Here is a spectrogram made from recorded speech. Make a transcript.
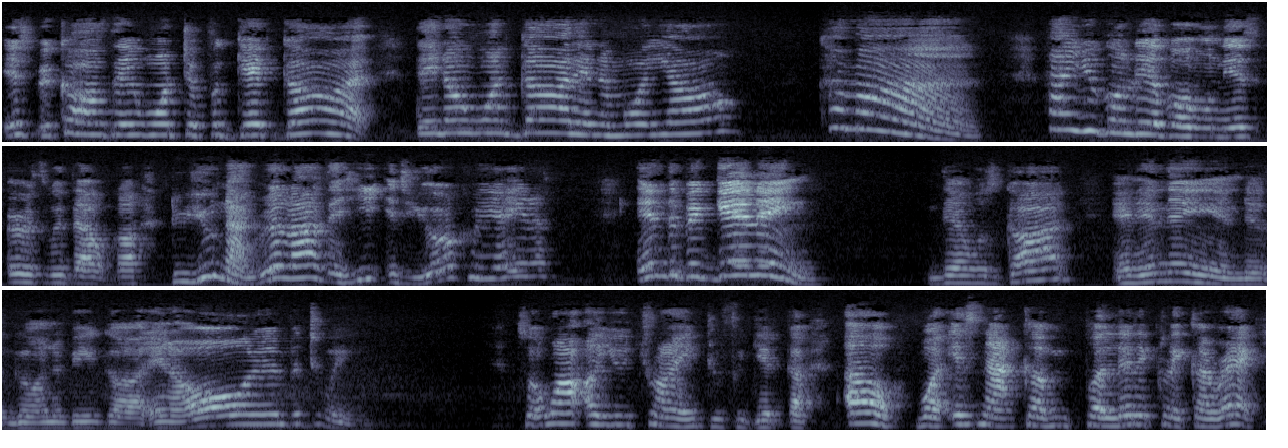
It's because they want to forget God. They don't want God anymore, y'all. Come on. How you gonna live on this earth without God? Do you not realize that He is your creator? In the beginning, there was God, and in the end, there's going to be God, and all in between. So why are you trying to forget God? Oh, well, it's not com- politically correct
